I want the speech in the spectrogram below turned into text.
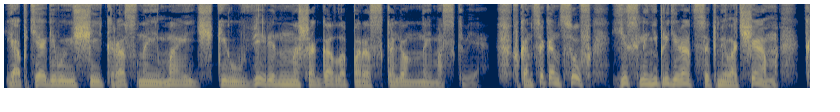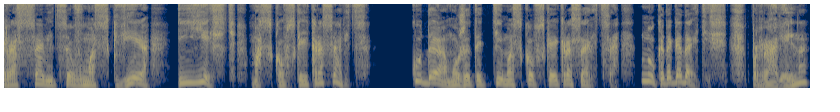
и обтягивающей красные маечки уверенно шагала по раскаленной Москве. В конце концов, если не придираться к мелочам, красавица в Москве и есть московская красавица. Куда может идти московская красавица? Ну-ка догадайтесь. Правильно,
